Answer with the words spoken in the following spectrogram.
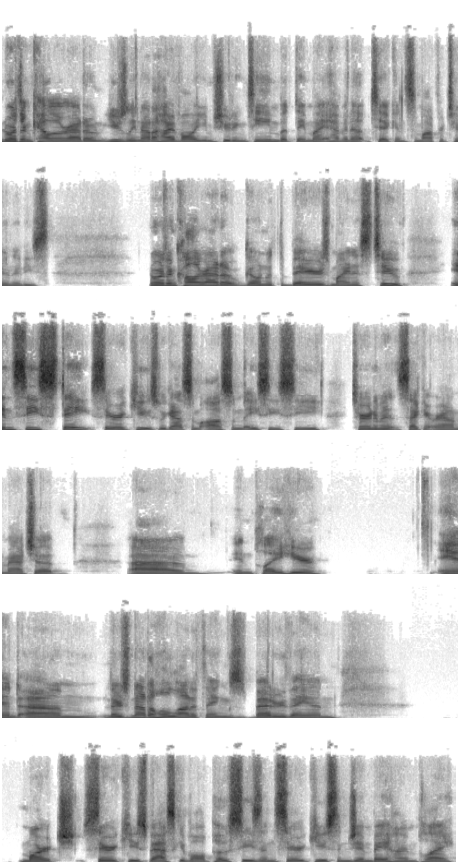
Northern Colorado, usually not a high volume shooting team, but they might have an uptick in some opportunities. Northern Colorado going with the Bears minus two. NC State, Syracuse. We got some awesome ACC tournament second round matchup um, in play here. And um, there's not a whole lot of things better than March Syracuse basketball postseason. Syracuse and Jim Boeheim play.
